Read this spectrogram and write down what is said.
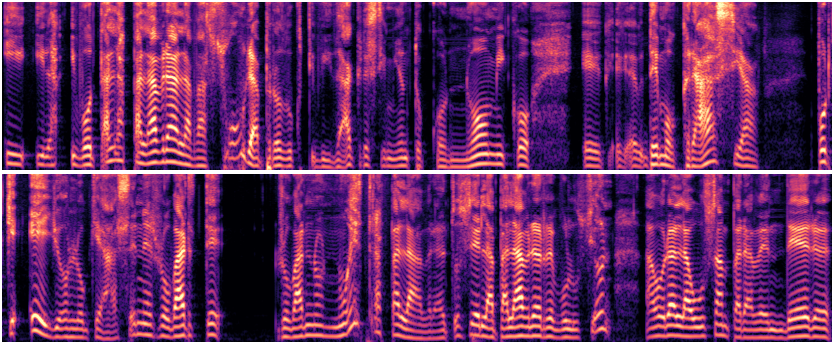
y, y, botar las palabras a la basura, productividad, crecimiento económico, eh, eh, democracia, porque ellos lo que hacen es robarte robarnos nuestras palabras. Entonces la palabra revolución ahora la usan para vender eh,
